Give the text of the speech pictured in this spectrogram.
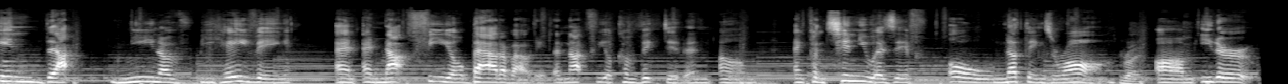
in that mean of behaving and and not feel bad about it and not feel convicted and um and continue as if oh nothing's wrong. Right. Um either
